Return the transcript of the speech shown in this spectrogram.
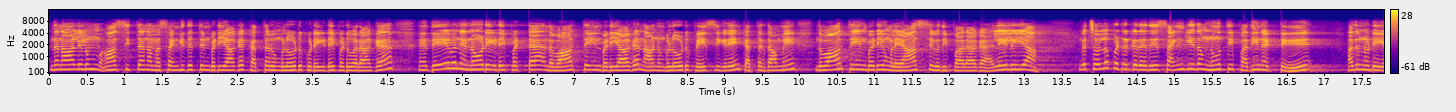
இந்த நாளிலும் ஆசித்த நம்ம சங்கீதத்தின்படியாக கத்தர் உங்களோடு கூட இடைப்படுவாராக. தேவன் என்னோடு இடைப்பட்ட அந்த வார்த்தையின்படியாக நான் உங்களோடு பேசுகிறேன். கத்தர் தாமே இந்த வார்த்தையின்படி உங்களை ஆசீர்வதிப்பாராக. அலேலுயா இங்கே சொல்லப்பட்டிருக்கிறது சங்கீதம் நூற்றி பதினெட்டு. அதனுடைய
